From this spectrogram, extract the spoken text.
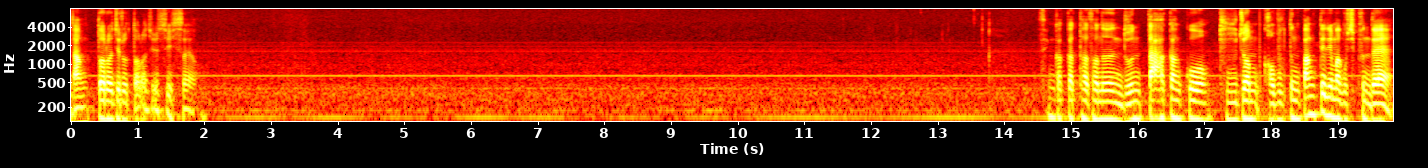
낭떠러지로 떨어질 수 있어요. 생각 같아서는 눈 딱 감고 두 점 거북등 빵 때림 하고 싶은데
